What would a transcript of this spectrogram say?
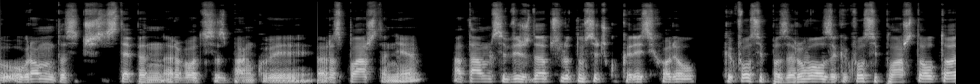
огромната си степен работи с банкови разплащания, а там се вижда абсолютно всичко, къде си ходил, какво си пазарувал, за какво си плащал, т.е.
